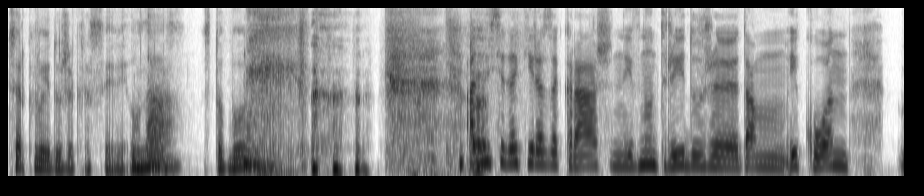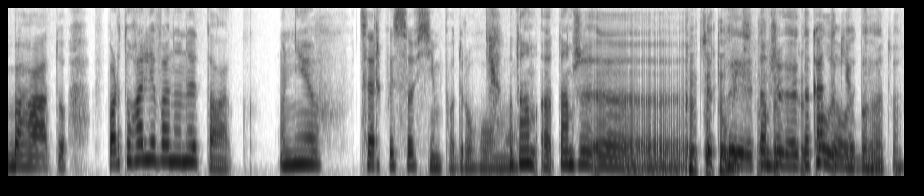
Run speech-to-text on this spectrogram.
церкви дуже красиві. У Да. нас з тобою. Вони всі такі розокрашені, внутрі дуже там ікон багато. В Португалії воно не так. У них церкви зовсім по-другому. Ну, там, там же, е, церкви, там же католиків Католики. багато.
